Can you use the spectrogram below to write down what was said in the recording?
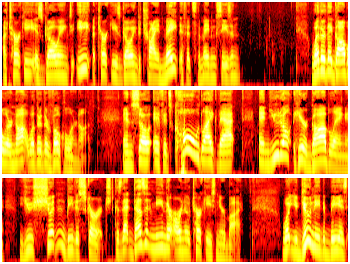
A turkey is going to eat. A turkey is going to try and mate if it's the mating season. Whether they gobble or not, whether they're vocal or not. And so if it's cold like that and you don't hear gobbling, you shouldn't be discouraged because that doesn't mean there are no turkeys nearby. What you do need to be is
